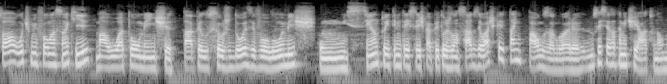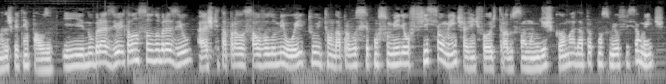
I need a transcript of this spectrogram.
Só a última informação aqui: Maú atualmente tá pelos seus 12 volumes, com uns 136 capítulos lançados. Eu acho que ele tá em pausa agora. Não sei se é exatamente hiato, não, mas acho que ele tá em pausa. E no Brasil, ele tá lançando no Brasil. Acho que tá para lançar o volume 8, então dá para você consumir ele oficialmente. A gente falou de tradução ruim de escama, dá para consumir oficialmente.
